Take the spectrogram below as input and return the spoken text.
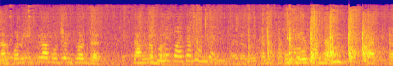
তারপরে ইকরাম হোসেন সর্দার চার নম্বর। কয়টা ভ্যান এখানে চারটা।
